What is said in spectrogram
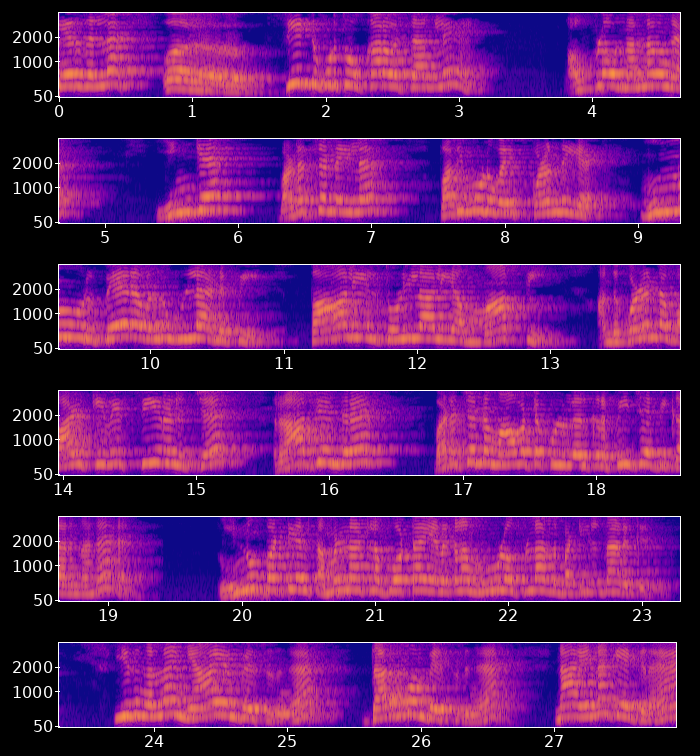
தேர்தலில் சீட்டு கொடுத்து உட்கார வச்சாங்களே. அவ்வளோ நல்லவங்க. இங்க வடசென்னையில பதிமூணு வயசு குழந்தைய முந்நூறு பேரை வந்து உள்ள அனுப்பி பாலியல் தொழிலாளியா மாத்தி அந்த குழந்தை வாழ்க்கையவே சீரழிச்ச ராஜேந்திர வடச்சென்னை மாவட்டக்குள்ள இருக்கிற பிஜேபி காரன் தானே? இன்னும் பட்டியல் தமிழ்நாட்டில் போட்டா எனக்கெல்லாம் மூளை ஃபுல்லா அந்த பட்டியல் தான் இருக்கு. இதுங்கெல்லாம் நியாயம் பேசுதுங்க தர்மம் பேசுதுங்க. நான் என்ன கேட்குறேன்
